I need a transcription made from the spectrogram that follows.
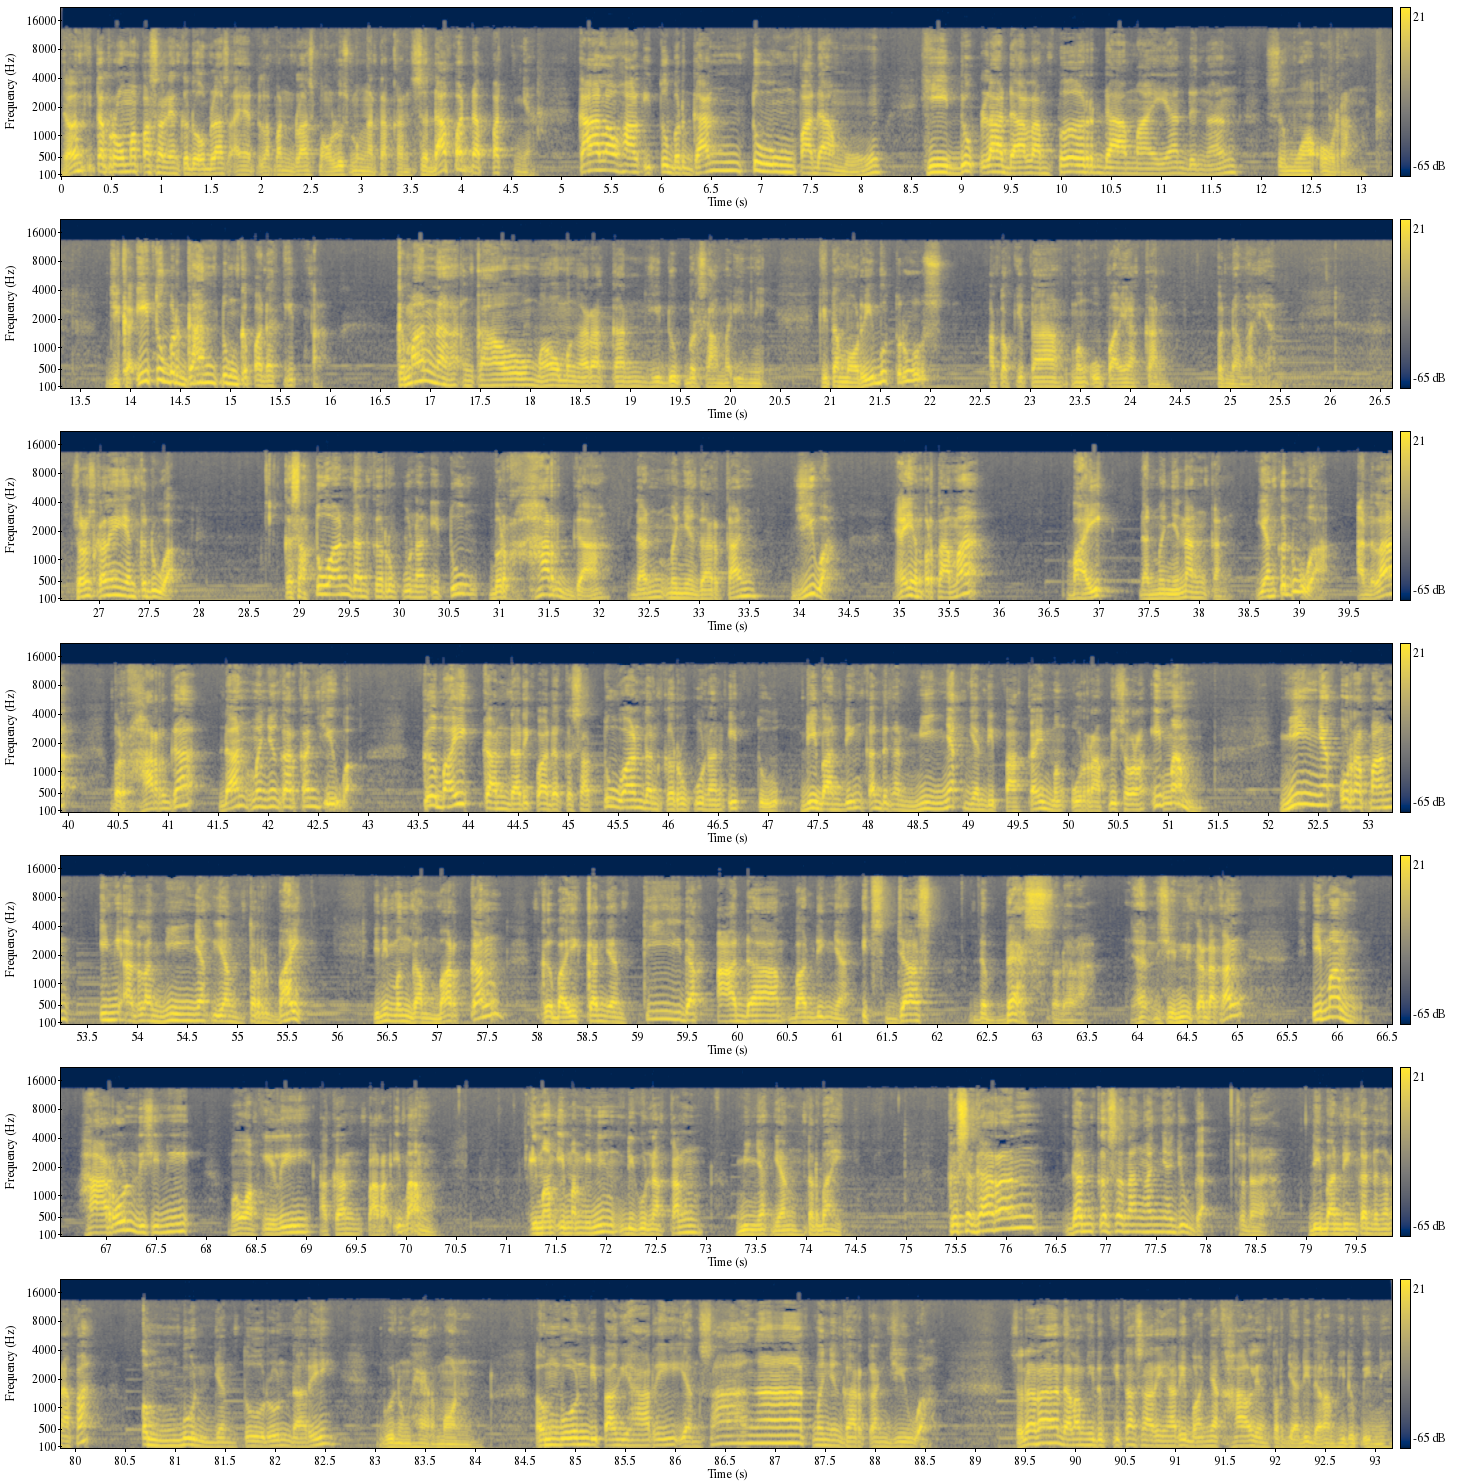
Dalam kitab Roma pasal yang ke-12 ayat 18 Paulus mengatakan, Sedapat-dapatnya, kalau hal itu bergantung padamu, hiduplah dalam perdamaian dengan semua orang. Jika itu bergantung kepada kita, ke mana engkau mau mengarahkan hidup bersama ini? Kita mau ribut terus atau kita mengupayakan pendamaian. Saudara sekalian yang kedua, kesatuan dan kerukunan itu berharga dan menyegarkan jiwa. Ya, yang pertama baik dan menyenangkan. Yang kedua adalah berharga dan menyegarkan jiwa kebaikan daripada kesatuan dan kerukunan itu dibandingkan dengan minyak yang dipakai mengurapi seorang imam. Minyak urapan ini adalah minyak yang terbaik. Ini menggambarkan kebaikan yang tidak ada bandingnya. It's just the best, saudara. Ya, di sini katakan imam Harun di sini mewakili akan para imam. Imam-imam ini digunakan minyak yang terbaik. Kesegaran dan kesenangannya juga, saudara. Dibandingkan dengan apa? Embun yang turun dari Gunung Hermon. Embun di pagi hari yang sangat menyegarkan jiwa. Saudara, dalam hidup kita sehari-hari banyak hal yang terjadi dalam hidup ini.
